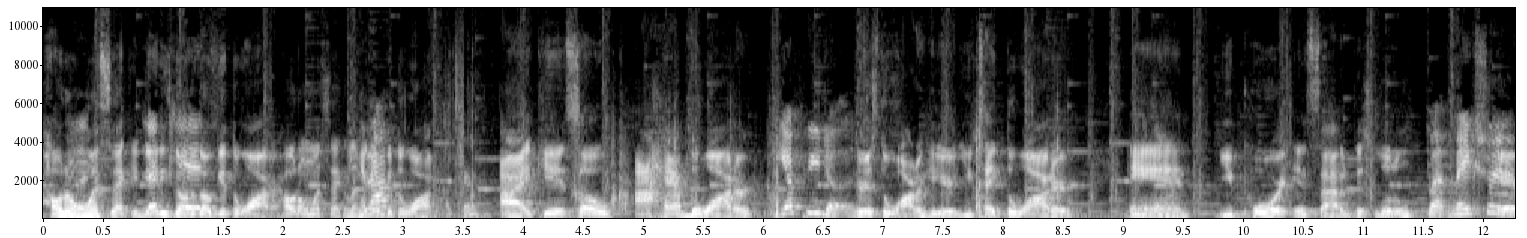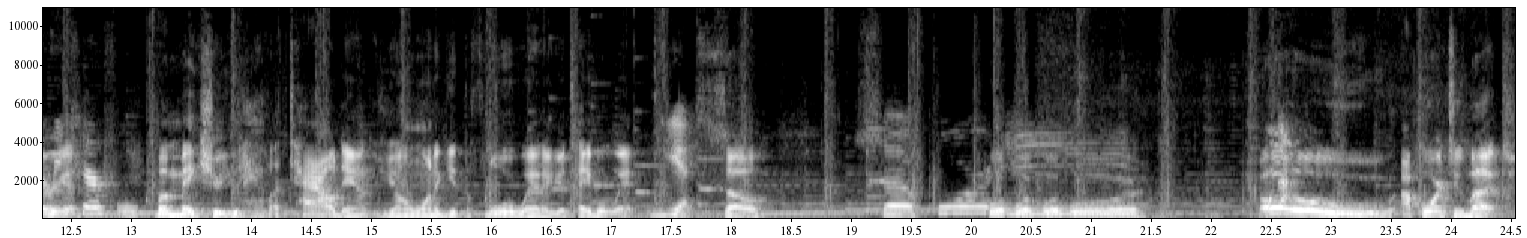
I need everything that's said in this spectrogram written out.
Hold on one second. Daddy's gonna go get the water. Hold on one second. Let me go get the water. Okay. All right, kids. So I have the water. Yep, he does. Here's the water here. You take the water and you pour it inside of this little. But make sure you Area. be careful. But make sure you have a towel down because you don't want to get the floor wet or your table wet. Yes. So So pour. pour, pour, pour, pour. Oh, I poured too much.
